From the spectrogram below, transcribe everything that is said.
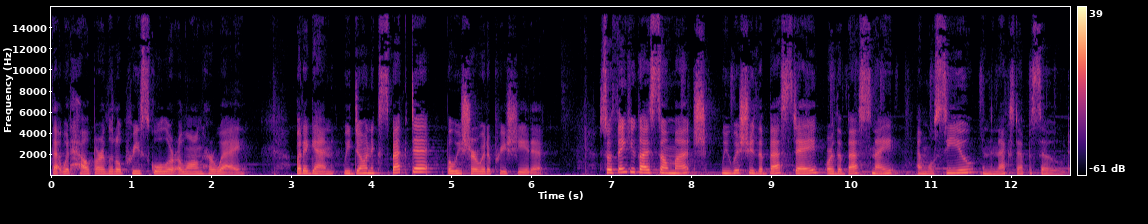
that would help our little preschooler along her way. But again, we don't expect it, but we sure would appreciate it. So thank you guys so much. We wish you the best day or the best night, and we'll see you in the next episode.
